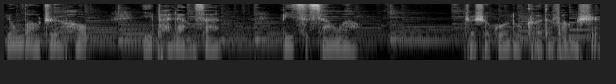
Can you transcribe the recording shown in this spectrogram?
拥抱之后，一拍两散，彼此相望，这是过路客的方式。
